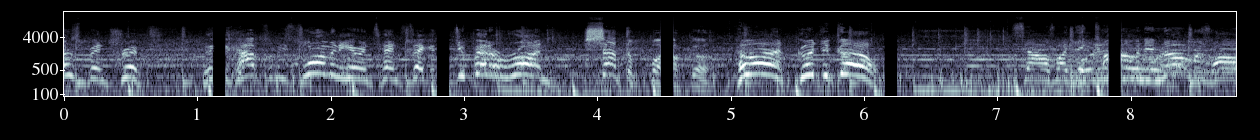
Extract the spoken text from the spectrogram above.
The alarm's been tripped. The cops will be swarming here in 10 seconds. You better run! Shut the fuck up. Come on, good to go! Sounds like they coming in numbers, homie.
